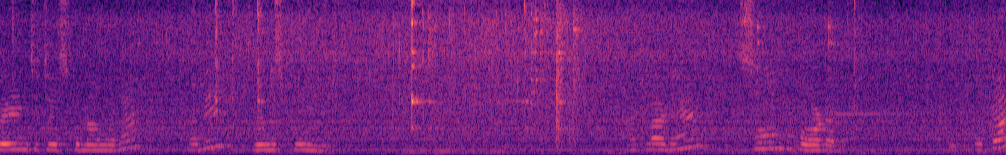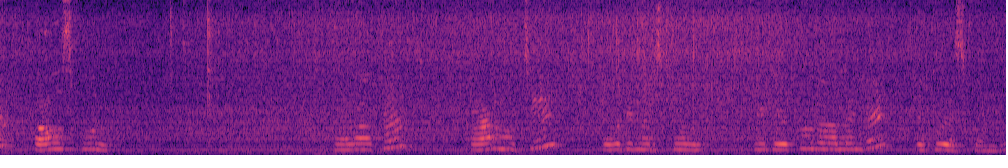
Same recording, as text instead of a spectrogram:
వేయించి చేసుకున్నాం కదా అది రెండు స్పూన్లు. అట్లాగే సోంపు పౌడర్ ఒక పావు స్పూన్. తర్వాత కారం వచ్చి ఒకటిన్నర స్పూన్. మీకు ఎక్కువ కావాలంటే ఎక్కువ వేసుకోండి.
